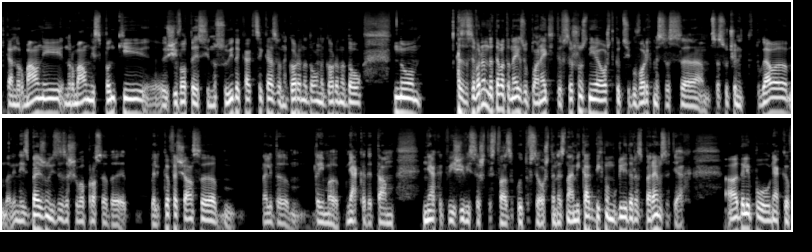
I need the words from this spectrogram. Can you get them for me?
така, нормални, нормални спънки, живота е синусоида, както се казва, нагоре-надолу, нагоре-надолу, но за да се върнем на темата на екзопланетите, всъщност ние още като си говорихме с, с учените тогава, нали, неизбежно излизаше въпроса, бе, бе какъв е шанса нали, да, да има някъде там някакви живи същества, за които все още не знаем и как бихме могли да разберем за тях дали по някакъв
